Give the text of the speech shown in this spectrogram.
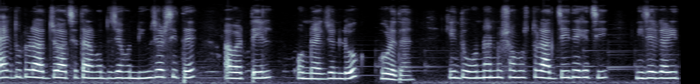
এক দুটো রাজ্য আছে তার মধ্যে যেমন নিউ জার্সিতে আবার তেল অন্য একজন লোক ভরে দেন। কিন্তু অন্যান্য সমস্ত রাজ্যেই দেখেছি নিজের গাড়ির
